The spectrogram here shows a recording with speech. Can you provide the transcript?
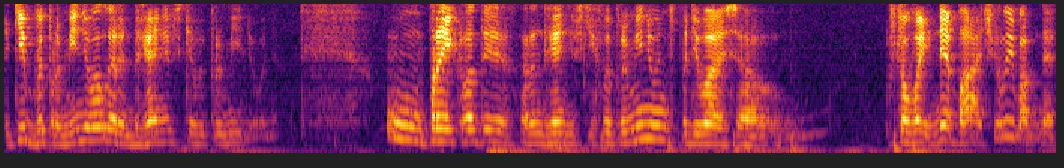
які б випромінювали рентгенівське випромінювання. Приклади рентгенівських випромінювань, сподіваюся, що ви не бачили, вам не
